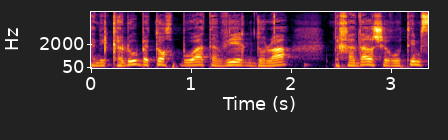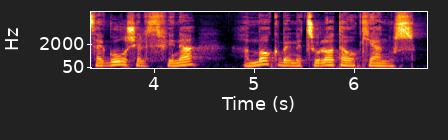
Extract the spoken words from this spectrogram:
אני כלוא בתוך בועת אוויר גדולה, בחדר שירותים סגור של ספינה, עמוק במצולות האוקיינוס.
